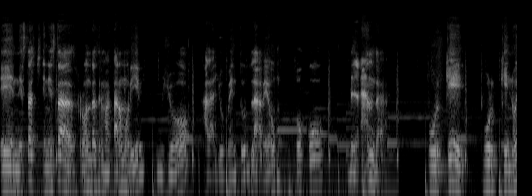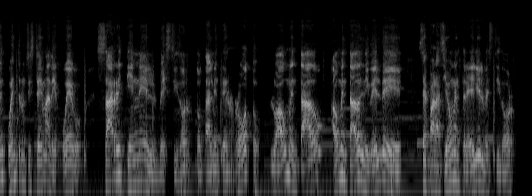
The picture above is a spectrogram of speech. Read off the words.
en estas, en estas rondas de matar o morir, yo a la Juventus la veo un poco blanda. ¿Por qué? Porque no encuentra un sistema de juego. Sarri tiene el vestidor totalmente roto. Lo ha aumentado, ha aumentado el nivel de separación entre él y el vestidor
